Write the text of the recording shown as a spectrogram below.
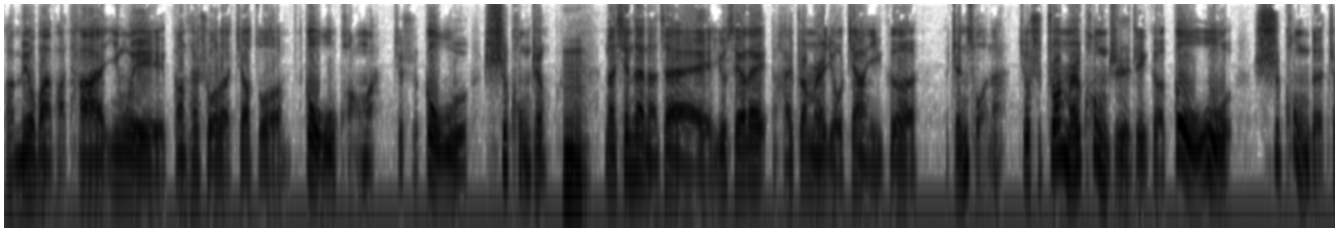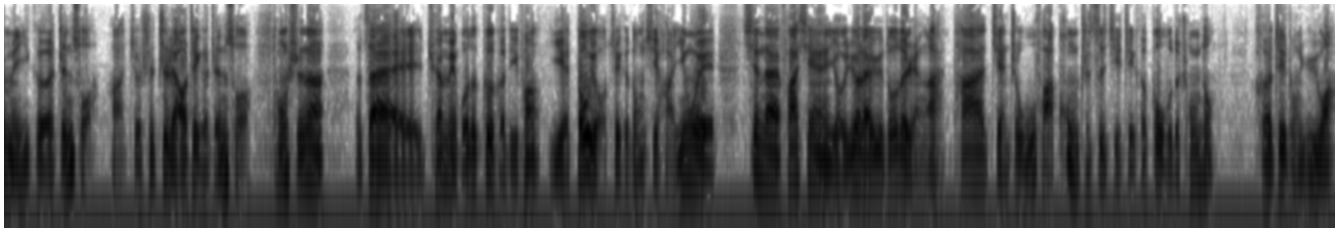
啊、呃、没有办法，他因为刚才说了叫做购物狂嘛，就是购物失控症。嗯，那现在呢，在 UCLA 还专门有这样一个。诊所呢，就是专门控制这个购物失控的这么一个诊所啊，就是治疗这个诊所。同时呢，在全美国的各个地方也都有这个东西哈，因为现在发现有越来越多的人啊，他简直无法控制自己这个购物的冲动和这种欲望。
